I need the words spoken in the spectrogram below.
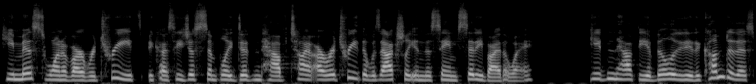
He missed one of our retreats because he just simply didn't have time. Our retreat that was actually in the same city, by the way. He didn't have the ability to come to this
